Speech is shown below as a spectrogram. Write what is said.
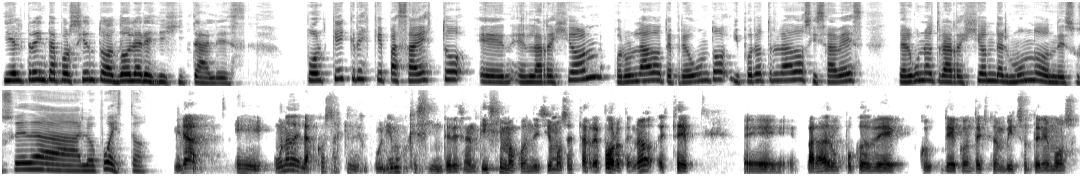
y el 30% a dólares digitales. ¿Por qué crees que pasa esto en, la región? Por un lado, te pregunto, y por otro lado, si sabes de alguna otra región del mundo donde suceda lo opuesto. Mirá, eh, una de las cosas que descubrimos que es interesantísima cuando hicimos este reporte, ¿no? Este, eh, para dar un poco de, contexto, en Bitso tenemos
